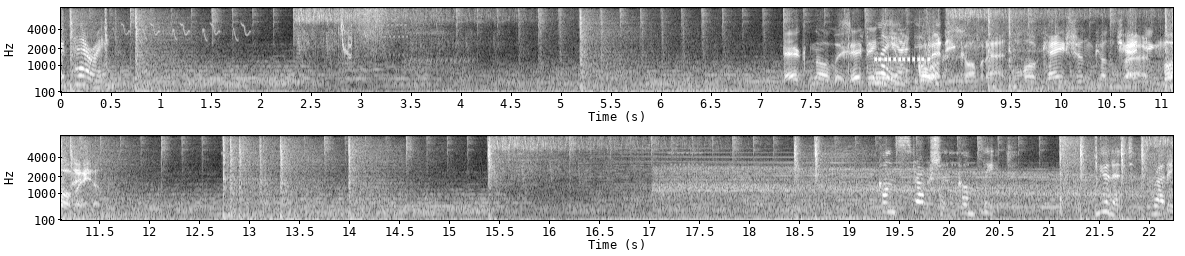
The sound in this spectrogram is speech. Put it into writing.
Repairing. Acknowledge. Setting Player course. Ready, comrade. Location confirmed. Changing position. Construction complete. Unit ready.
